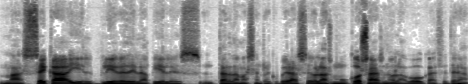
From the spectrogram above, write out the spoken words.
más seca y el pliegue de la piel es, tarda más en recuperarse, o las mucosas, ¿no? La boca, etcétera,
